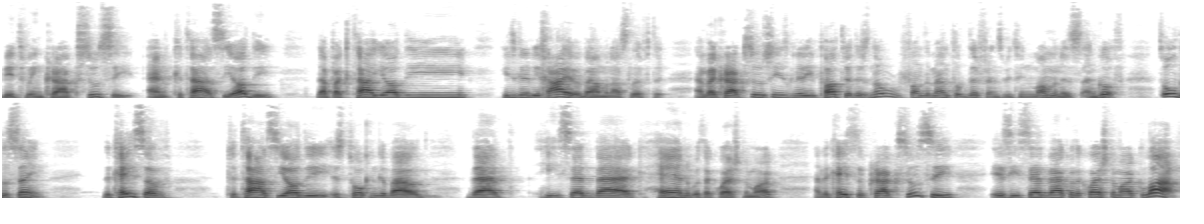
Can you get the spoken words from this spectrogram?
between Kraksusi and Ketas Yodi, that Ketas Yodi he's going to be chayiv about Amanas lifter and by Kraksus he's going to be potter. There's no fundamental difference between Mominus and Guf. It's all the same. The case of Ketas Yodi is talking about that he said back hen with a question mark, and the case of Kraksusi is he said back with a question mark lav.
